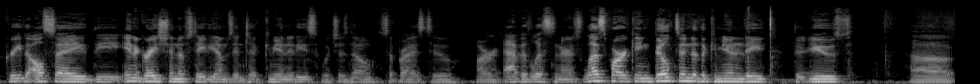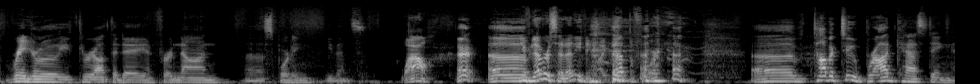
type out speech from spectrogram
Agreed. I'll say the integration of stadiums into communities, which is no surprise to our avid listeners. Less parking built into the community. They're used uh, regularly throughout the day and for non uh, sporting events. Wow. All right. Uh, You've never said anything like that before. uh, topic two broadcasting.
